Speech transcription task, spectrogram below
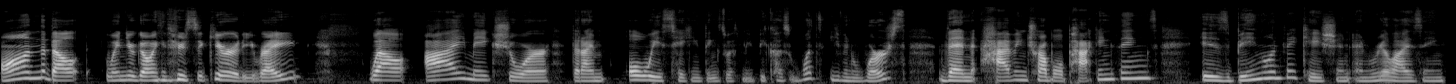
on the belt when you're going through security, right? Well, I make sure that I'm always taking things with me because what's even worse than having trouble packing things is being on vacation and realizing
